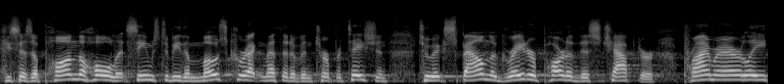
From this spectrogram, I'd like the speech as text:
He says, Upon the whole, it seems to be the most correct method of interpretation to expound the greater part of this chapter, primarily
